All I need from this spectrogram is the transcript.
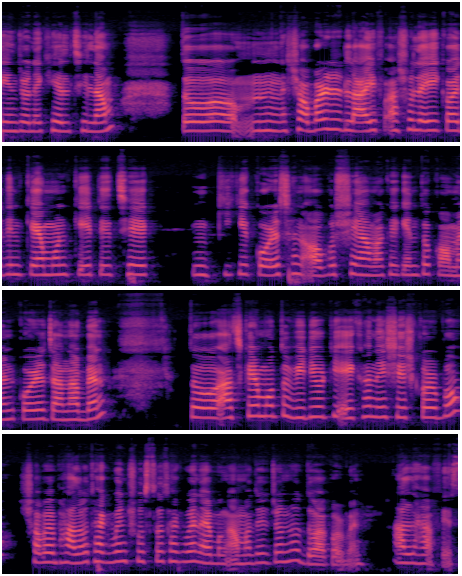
তিনজনে খেলছিলাম। সবার লাইফ আসলে এই কয়দিন কেমন কেটেছে কী কী করেছেন অবশ্যই আমাকে কিন্তু কমেন্ট করে জানাবেন। তো আজকের মতো ভিডিওটি এখানেই শেষ করব। সবাই ভালো থাকবেন, সুস্থ থাকবেন এবং আমাদের জন্য দোয়া করবেন। আল্লাহ হাফেজ।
